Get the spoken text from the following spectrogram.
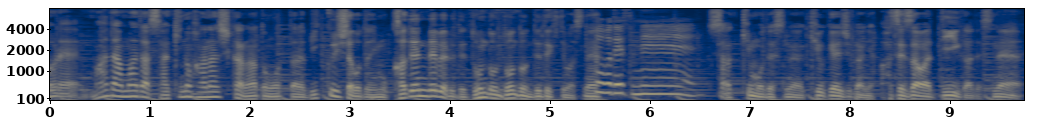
これまだまだ先の話かなと思ったらびっくりしたことにも家電レベルでどんどんどんどん出てきてますね。そうですね。さっきもですね休憩時間に長谷沢 D がですね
